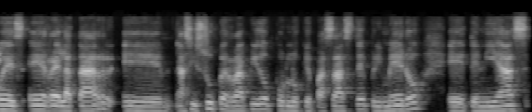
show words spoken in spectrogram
pues, eh, relatar eh, así súper rápido por lo que pasaste. Primero, tenías,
